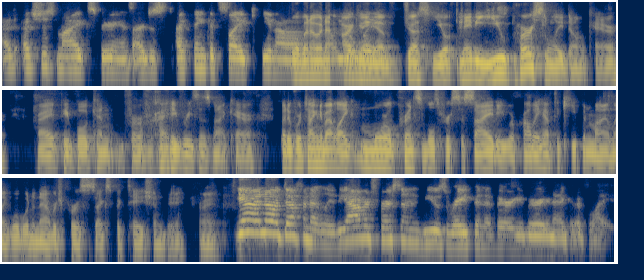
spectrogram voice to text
it's just my experience. I just I think it's like you know. Well, but we're not arguing of just your. Maybe you personally don't care, right? People can, for a variety of reasons, not care. But if we're talking about like moral principles for society, we'll probably have to keep in mind like what would an average person's expectation be, right? Yeah, no, definitely. The average person views rape in a very, very negative light.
